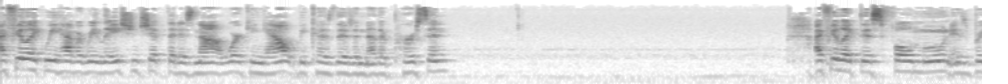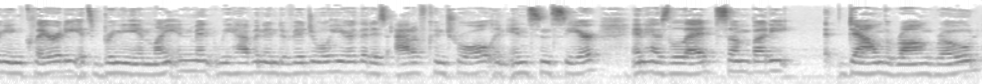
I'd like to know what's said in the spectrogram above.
I feel like we have a relationship that is not working out because there's another person. I feel like this full moon is bringing clarity. It's bringing enlightenment. We have an individual here that is out of control and insincere and has led somebody down the wrong road.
